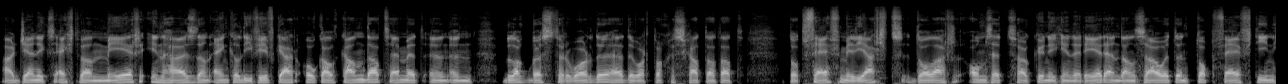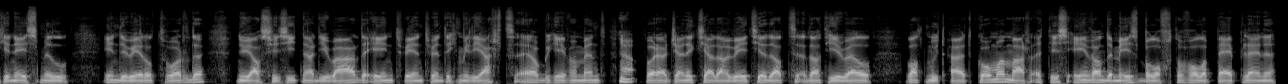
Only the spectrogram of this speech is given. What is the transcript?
Argenix echt wel meer in huis dan enkel die Vivgar. Ook al kan dat hè, met een, een blockbuster worden. Hè. Er wordt toch geschat dat dat tot 5 miljard dollar omzet zou kunnen genereren. En dan zou het een top 15 geneesmiddel in de wereld worden. Nu, als je ziet naar die waarde, 1, 22 miljard op een gegeven moment voor Argenix, ja, dan weet je dat, dat hier wel wat moet uitkomen. Maar het is een van de meest beloftevolle pijplijnen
